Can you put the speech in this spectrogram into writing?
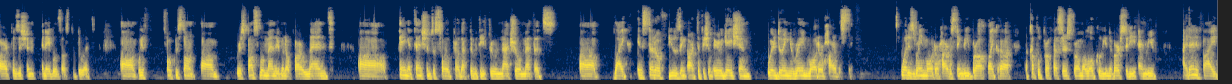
Our position enables us to do it. Um, we've focused on um, responsible management of our land, uh, paying attention to soil productivity through natural methods. Uh, like instead of using artificial irrigation, we're doing rainwater harvesting. What is rainwater harvesting? We brought like a, a couple professors from a local university and we've identified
